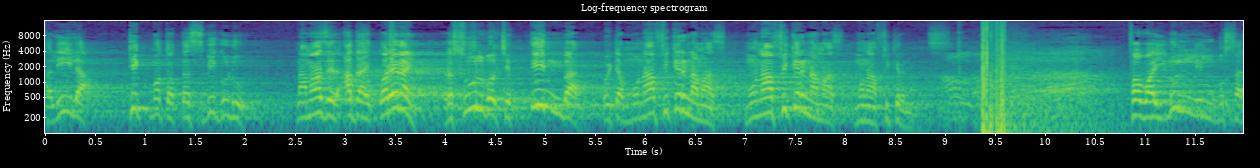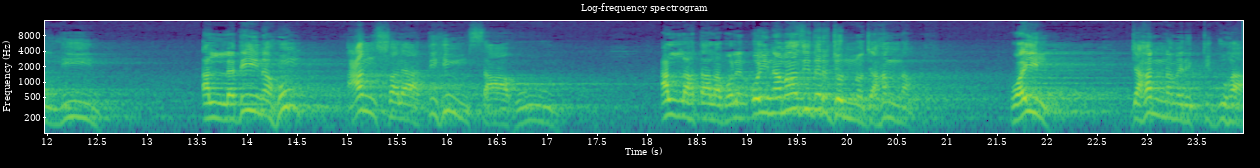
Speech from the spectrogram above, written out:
কালিলা। ঠিক মতো তসবিগুলো নামাজের আদায় করে নাই। রসুল বলছে, তিনবার ওইটা মুনাফিকের নামাজ মুনাফিকের নামাজ মুনাফিকের নামাজ। ফাওয়াইলুল লিল মুসাল্লিন আল্লাযীনা হুম আন সালাতিহিম সাহুন। আল্লাহ তাআলা বলেন, ওই নামাজীদের জন্য জাহান্নাম। ওয়াইল জাহান্নামের একটি গুহা,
